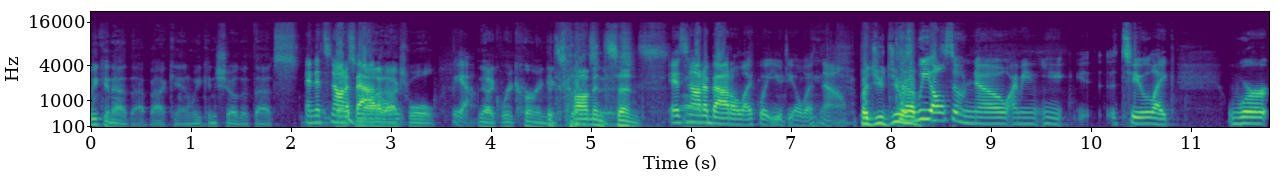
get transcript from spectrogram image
we can add that back in we can show that that's And it's know, not a that's battle. actual Yeah. like recurring It's common sense. It's not a battle like what you deal with now. But you do because have we also know i mean you too like we're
